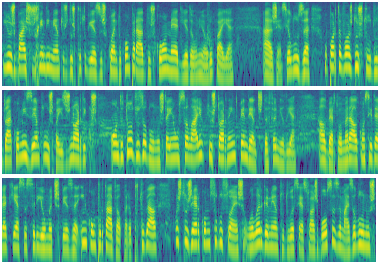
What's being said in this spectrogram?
e os baixos rendimentos dos portugueses quando comparados com a média da União Europeia. A agência Lusa, o porta-voz do estudo dá como exemplo os países nórdicos, onde todos os alunos têm um salário que os torna independentes da família. Alberto Amaral considera que essa seria uma despesa incomportável para Portugal, mas sugere como soluções o alargamento do acesso às bolsas a mais alunos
